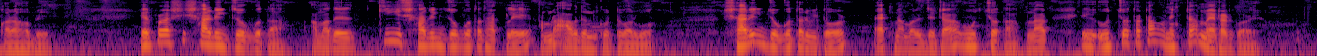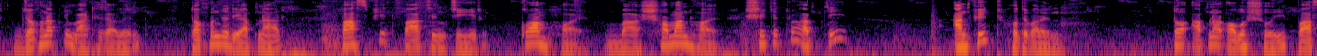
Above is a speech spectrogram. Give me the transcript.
করা হবে। এরপর আসি শারীরিক যোগ্যতা। আমাদের কি শারীরিক যোগ্যতা থাকলে আমরা আবেদন করতে পারব? শারীরিক যোগ্যতার ভিতর এক নম্বরে যেটা, উচ্চতা। আপনার এই উচ্চতাটা অনেকটা ম্যাটার করে। যখন আপনি মাঠে যাবেন, তখন যদি আপনার পাঁচ ফিট পাঁচ ইঞ্চির কম হয় বা সমান হয়, সেক্ষেত্রেও আপনি আনফিট হতে পারেন। তো আপনার অবশ্যই পাঁচ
